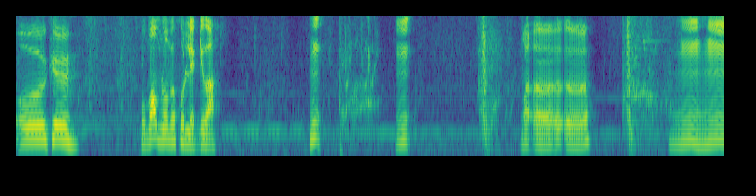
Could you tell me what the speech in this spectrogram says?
โอเค ผมว่าผมลงไปขุดเหล็กดีกว่าฮึอืมเออเออเออเอออืมอืม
